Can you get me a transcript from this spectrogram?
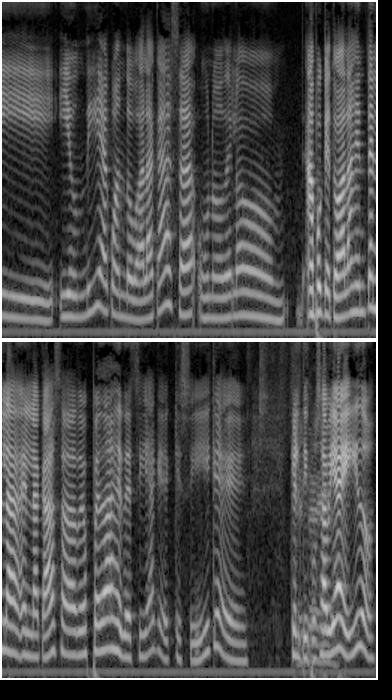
Y, y un día cuando va a la casa, uno de los... Ah, porque toda la gente en la, en la casa de hospedaje decía que, que sí, que, que el tipo se había ido.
